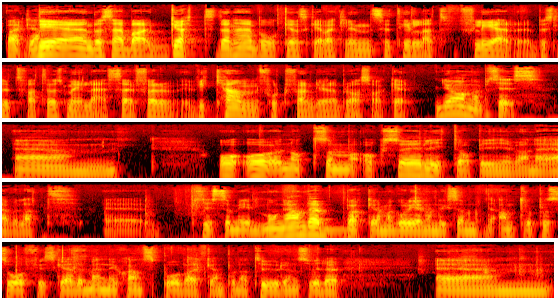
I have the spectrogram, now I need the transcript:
verkligen. Det är ändå så här bara gött. Den här boken ska jag verkligen se till att fler beslutsfattare hos mig läser. För vi kan fortfarande göra bra saker. Ja, men precis. Um, och, och något som också är lite hoppingivande är väl att eh, precis som i många andra böcker där man går igenom liksom antroposofiska eller människans påverkan på naturen och så vidare. Um,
